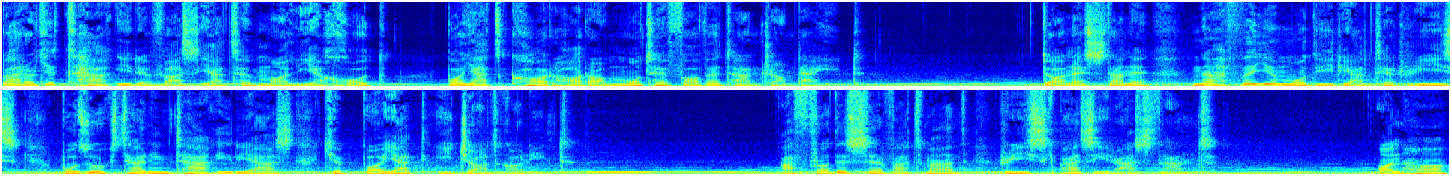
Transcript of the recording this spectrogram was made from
برای تغییر وضعیت مالی خود باید کارها را متفاوت انجام دهید. دانستن نحوه مدیریت ریسک بزرگترین تغییری است که باید ایجاد کنید. افراد ثروتمند ریسک پذیر هستند. آنها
